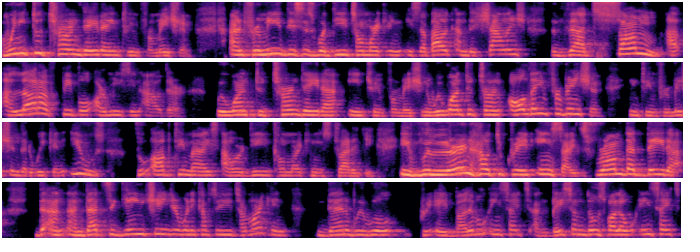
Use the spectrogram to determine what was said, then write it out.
we need to turn data into information. And for me, this is what digital marketing is about and the challenge that some, a, lot of people are missing out there. We want to turn data into information. We want to turn all the information into information that we can use to optimize our digital marketing strategy. If we learn how to create insights from that data, and, and that's a game changer when it comes to digital marketing, then we will create valuable insights. And based on those valuable insights,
